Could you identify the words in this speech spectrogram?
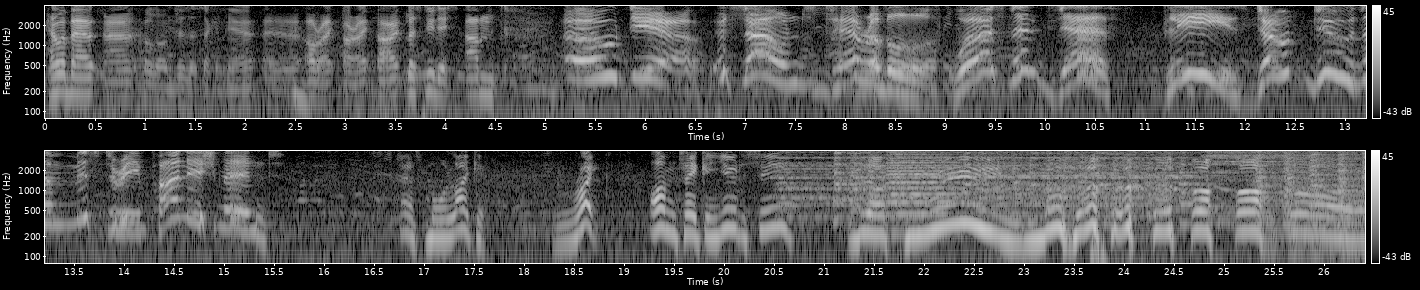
how about? Uh, hold on, just a second here. Uh, all right, all right, all right. Let's do this. Um, oh dear, it sounds terrible. Worse than death. Please don't do the mystery punishment. That's more like it. Right. I'm taking you to see the Queen.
